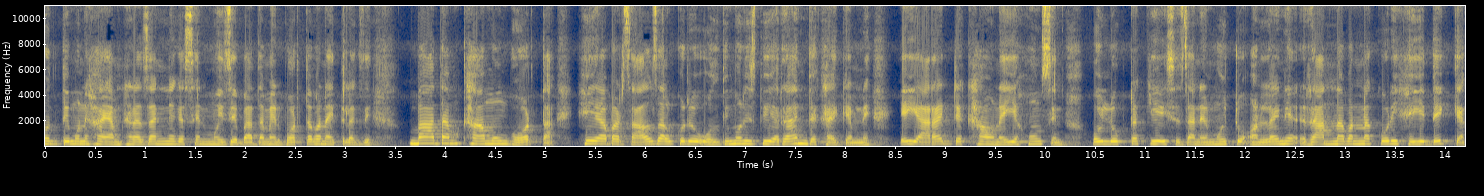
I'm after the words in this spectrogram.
মধ্যে মনে হয় আপনারা জানিয়ে গেছেন মই যে বাদামের ভর্তা বানাইতে লাগছে। বাদাম খামু ভর্তা হে আবার জাল জাল করে হলদি মরিচ দিয়ে রান দেখায় কেমনে? এই আড়াইটা খাও না ইয়ে শুনছেন ওই লোকটা কি হয়েছে জানেন? মই একটু অনলাইনে রান্না বান্না করি হেয়ে দেখা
